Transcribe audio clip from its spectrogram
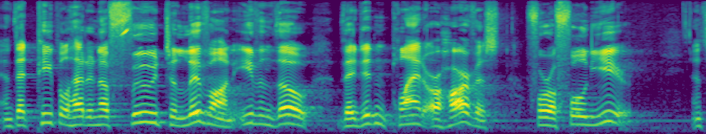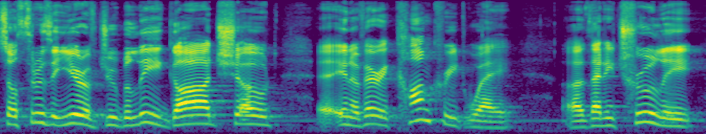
and that people had enough food to live on even though they didn't plant or harvest for a full year. And so through the year of Jubilee, God showed uh, in a very concrete way uh, that He truly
